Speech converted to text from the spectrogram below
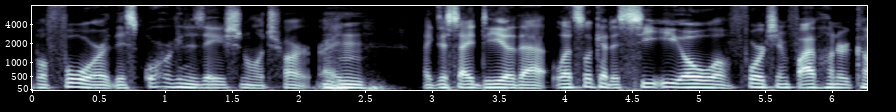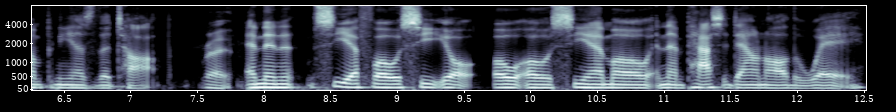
before. This organizational chart, right? Mm-hmm. Like this idea that let's look at a CEO of Fortune 500 company as the top Right. and then CFO, CEO, CMO, and then pass it down all the way.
